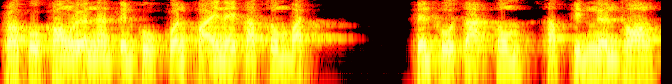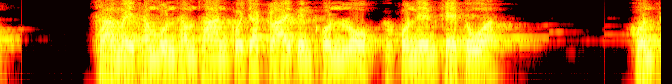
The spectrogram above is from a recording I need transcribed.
เพราะผู้ครองเรือนนั้นเป็นผู้ขวนขวายในทรัพย์สมบัติ เป็นผู้สะสมทรัพย์สินเงินทอง ถ้าไม่ทำบุญทำทานก็จะกลายเป็นคนโลภคนเห็นแก่ตัว คนต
